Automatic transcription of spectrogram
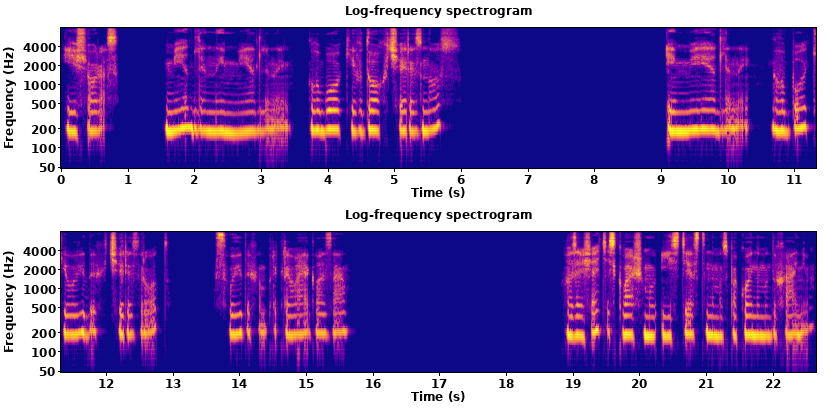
И еще раз. Медленный, медленный, глубокий вдох через нос и медленный, глубокий выдох через рот, с выдохом прикрывая глаза. Возвращайтесь к вашему естественному спокойному дыханию.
